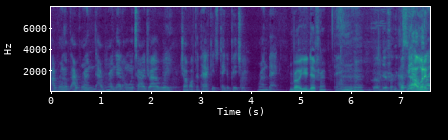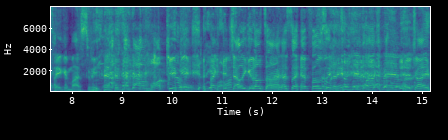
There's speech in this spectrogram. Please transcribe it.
I run up. I run. I run that whole entire driveway. Drop off the package. Take a picture. Run back. Bro, you different. Mm-hmm. A little different. But I I'm would have like- taken my sweet ass I'm walking Yeah, like but a jolly good old time. That's the headphones in. Trying,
